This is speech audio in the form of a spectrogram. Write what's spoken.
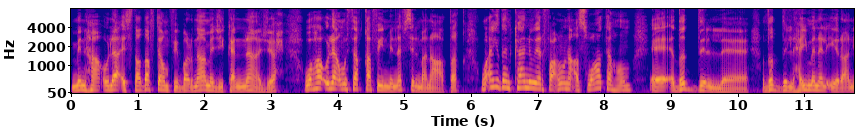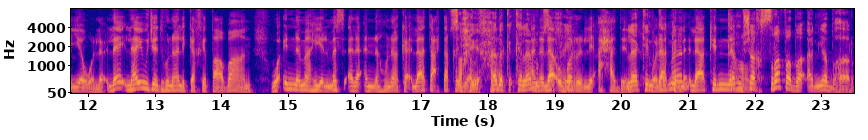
من هؤلاء استضفتهم في برنامجك الناجح وهؤلاء مثقفين من نفس المناطق وأيضا كانوا يرفعون أصواتهم آه، ضد ال... ضد الهيمنة الإيرانية ولا لا, لا يوجد هنالك خطابان وإنما هي المسألة أن هناك لا تعتقد يا صحيح أستاذ، هذا ك- كلامك أنا لا صحيح. أبرر لأحد لكن ولكن لكنهم كم شخص رفض أن يظهر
